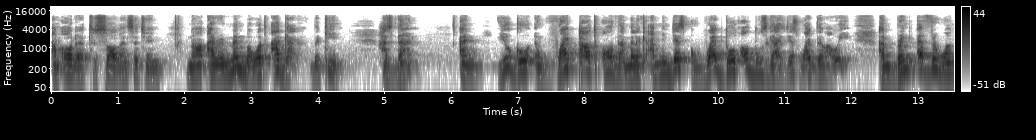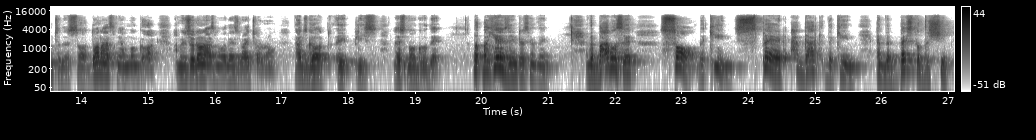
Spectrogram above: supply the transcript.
an order to Saul and said to him, Now I remember what Agag, the king, has done. And you go and wipe out all the Amalek. I mean, just wipe those, all those guys, just wipe them away and bring everyone to the sword. Don't ask me, I'm not God. I mean, so don't ask me whether it's right or wrong. That's God. Hey, please, let's not go there. But, but here's the interesting thing. The Bible said, Saul, the king, spared Agag, the king, and the best of the sheep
